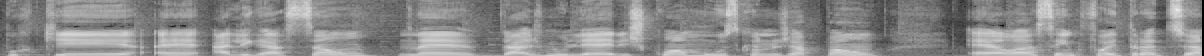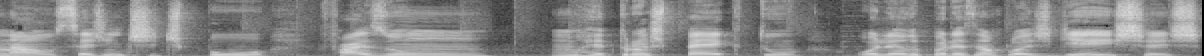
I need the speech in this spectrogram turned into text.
porque é, a ligação né, das mulheres com a música no Japão, ela sempre foi tradicional. Se a gente, tipo, faz um, um retrospecto olhando, por exemplo, as geishas,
